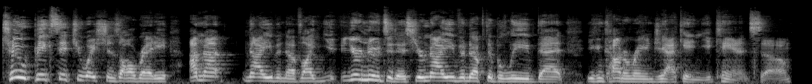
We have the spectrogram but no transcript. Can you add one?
two big situations already. I'm not naive enough. Like, you're new to this. You're naive enough to believe that you can kind of rein Jack in. You can't, so.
